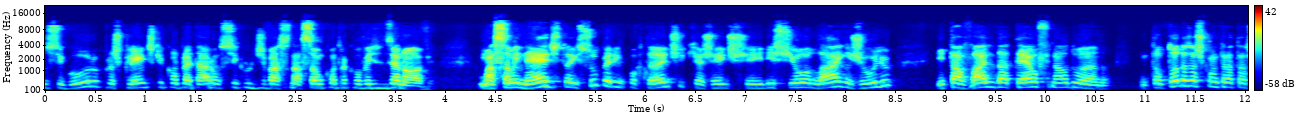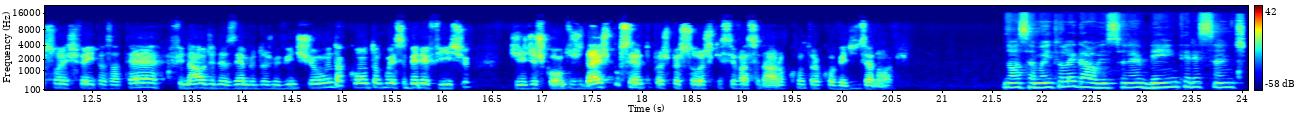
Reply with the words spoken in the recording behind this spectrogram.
do seguro para os clientes que completaram o ciclo de vacinação contra a Covid-19 uma ação inédita e super importante que a gente iniciou lá em julho e está válida até o final do ano. Então, todas as contratações feitas até final de dezembro de 2021 ainda contam com esse benefício de descontos de 10% para as pessoas que se vacinaram contra a Covid-19. Nossa, muito legal isso, né? Bem interessante.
